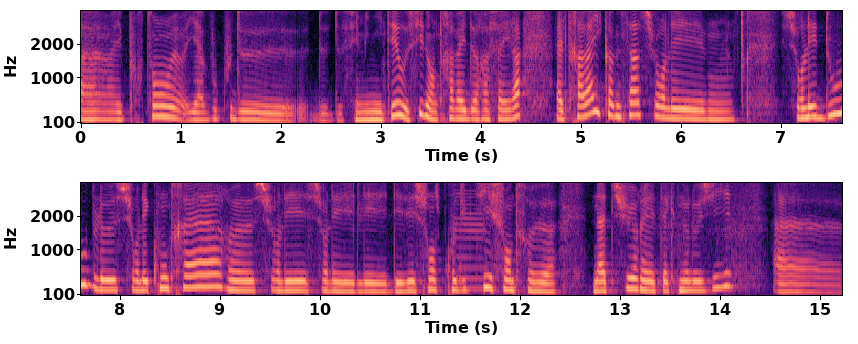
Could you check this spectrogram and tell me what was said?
et pourtant, il y a beaucoup de, de, féminité aussi dans le travail de Rafaela. Elle travaille comme ça sur les, sur les doubles, sur les contraires, sur les, sur les, les échanges productifs entre nature et technologie. Euh,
